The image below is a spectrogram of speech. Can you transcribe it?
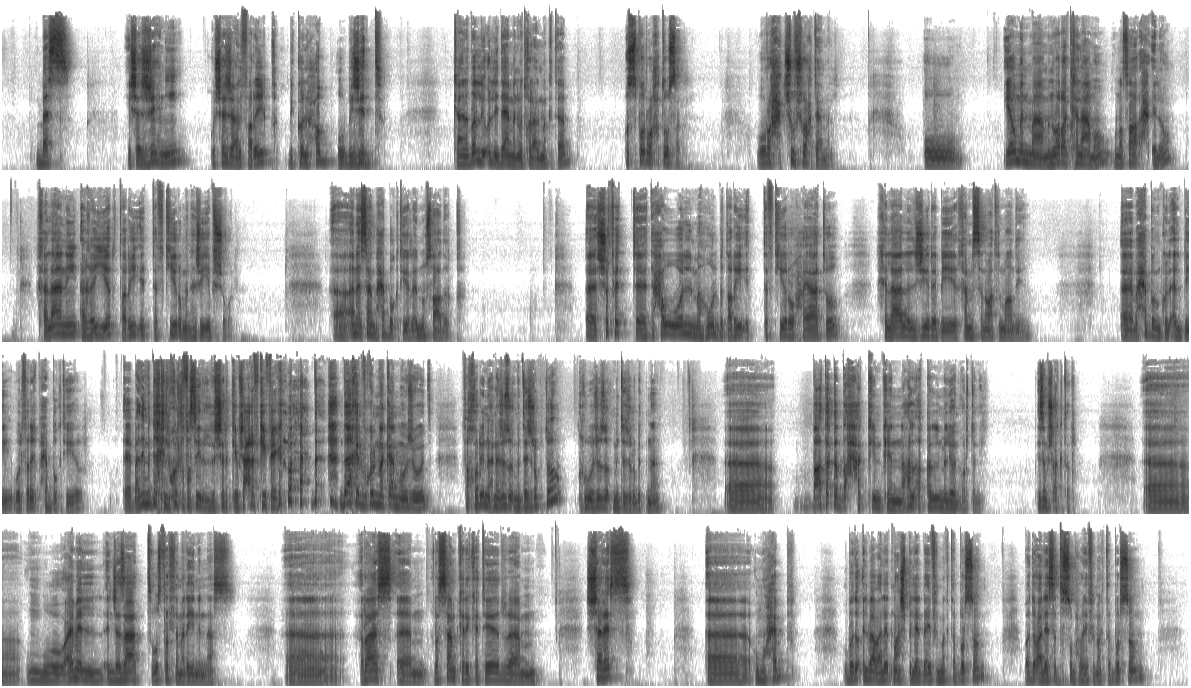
بس يشجعني ويشجع الفريق بكل حب وبجد. كان يضل يقول لي دائما يدخل على المكتب اصبر وراح توصل وراح تشوف شو راح تعمل. ويوما ما من وراء كلامه ونصائح له خلاني أغير طريقة تفكيره ومنهجية بالشغل. آه، أنا إنسان بحبه كتير لأنه صادق. آه، شفت تحول مهول بطريقة تفكيره وحياته خلال الجيرة بخمس سنوات الماضية. آه، بحبه من كل قلبي والفريق بحبه كتير. آه، بعدين بدخل كل تفاصيل الشركة مش عارف كيف هيك. داخل بكل مكان موجود. فخورين إحنا جزء من تجربته هو جزء من تجربتنا. أه بعتقد ضحك يمكن على الأقل مليون أردني إذا مش أكتر. أه وعمل إنجازات وصلت لملايين الناس. أه راس رسام كاريكاتير شرس أه ومحب. وبدق الباب عليه 12 بالليل بلاقيه في المكتب برسم. بدق عليه 6 الصبح بلاقيه في المكتب برسم.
